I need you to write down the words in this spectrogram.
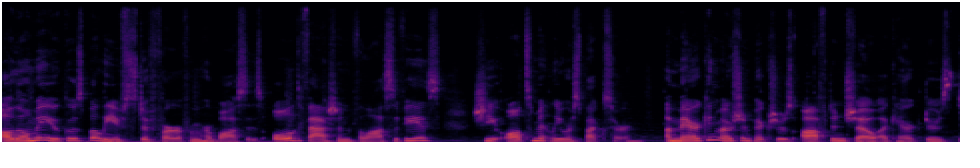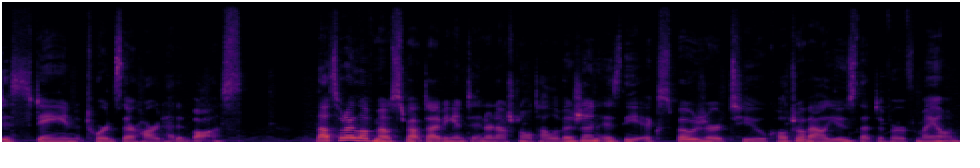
Although Mayuko's beliefs differ from her boss's old fashioned philosophies, she ultimately respects her. American motion pictures often show a character's disdain towards their hard headed boss. That's what I love most about diving into international television is the exposure to cultural values that differ from my own.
